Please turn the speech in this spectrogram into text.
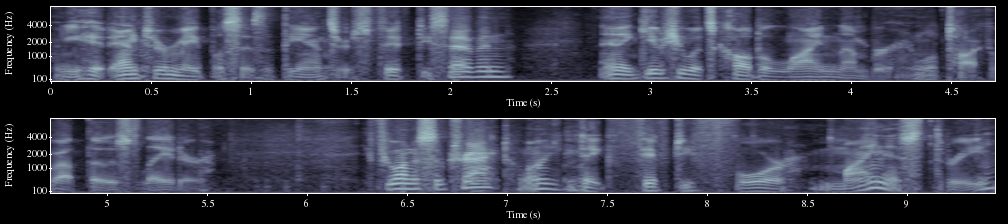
When you hit enter, Maple says that the answer is 57, and it gives you what's called a line number, and we'll talk about those later. If you want to subtract, well, you can take 54 minus 3,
